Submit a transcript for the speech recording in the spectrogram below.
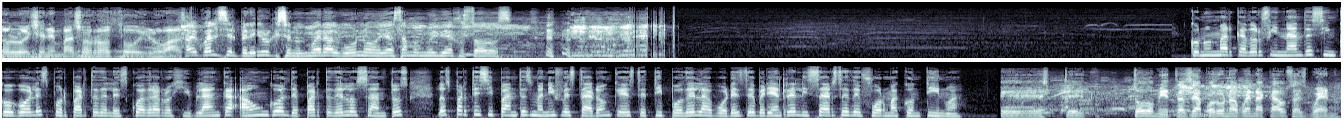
no lo echen en vaso roto y lo hagan. ¿Sabe cuál es el peligro? Que se nos muera alguno, ya estamos muy viejos todos. Con un marcador final de cinco goles por parte de la escuadra rojiblanca a un gol de parte de los Santos, los participantes manifestaron que este tipo de labores deberían realizarse de forma continua. Este, todo mientras sea por una buena causa es bueno.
